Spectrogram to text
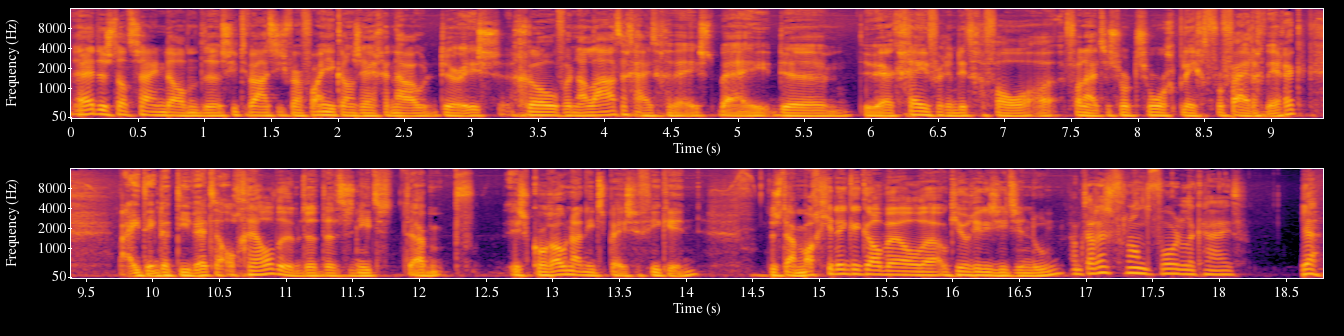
hè, dus dat zijn dan de situaties waarvan je kan zeggen, nou, er is grove nalatigheid geweest bij de, de werkgever in dit geval eh, vanuit een soort zorgplicht voor veilig werk. Maar ik denk dat die wetten al gelden. Dat, dat is niet, daar is corona niet specifiek in. Dus daar mag je denk ik al wel uh, ook juridisch iets in doen. Ook dat is verantwoordelijkheid. Ja,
